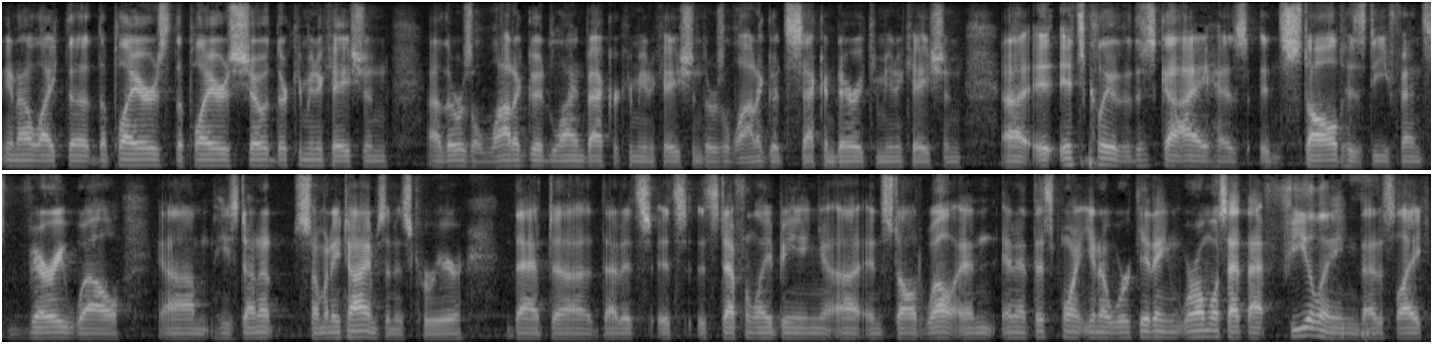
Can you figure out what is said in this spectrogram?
you know, like the the players the players showed their communication. Uh, there was a lot of good linebacker communication. There was a lot of good secondary communication. Uh, it, it's clear that this guy has installed his defense very well. Um, he's done it so many times in his career that uh, that it's it's it's definitely being uh, installed well. And and at this point, you know, we're getting we're almost at that feeling that it's like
